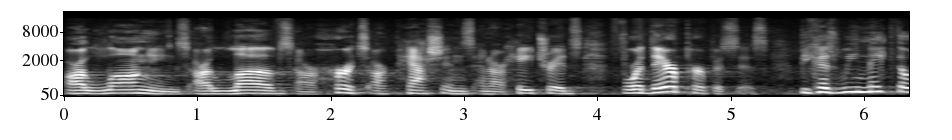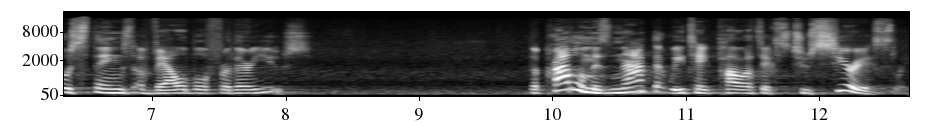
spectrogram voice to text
our longings, our loves, our hurts, our passions, and our hatreds for their purposes because we make those things available for their use. The problem is not that we take politics too seriously,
